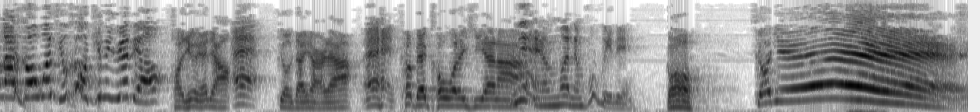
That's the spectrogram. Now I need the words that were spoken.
那好，我就好听的乐调，好听乐调。哎，就这样的。哎，可别扣我的鞋了。你我那不会的。go，小姐。哎。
